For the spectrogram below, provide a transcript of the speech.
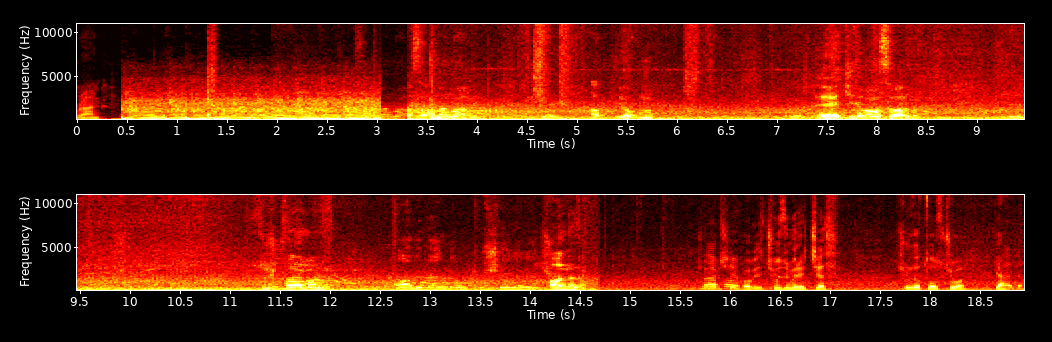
Run. Salam var mı abi? Al- Yok mu? Ee, kedi maması var mı? Sucuk falan var mı? Abi ben de o tür şeyler içiyorum. Anladım. Şöyle bir şey yapabiliriz. Çözüm üreteceğiz. Şurada tostçu var. Gel. Hadi.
